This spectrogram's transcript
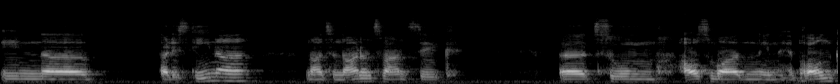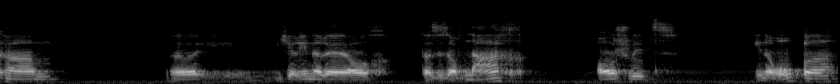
in äh, Palästina 1929 äh, zum Ausmorden in Hebron kam. Äh, ich erinnere auch, dass es auch nach Auschwitz in Europa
